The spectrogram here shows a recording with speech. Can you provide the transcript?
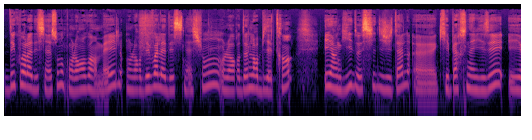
découvrir la destination. Donc on leur envoie un mail, on leur dévoile la destination, on leur donne leur billet de train et un guide aussi digital qui est personnalisé et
